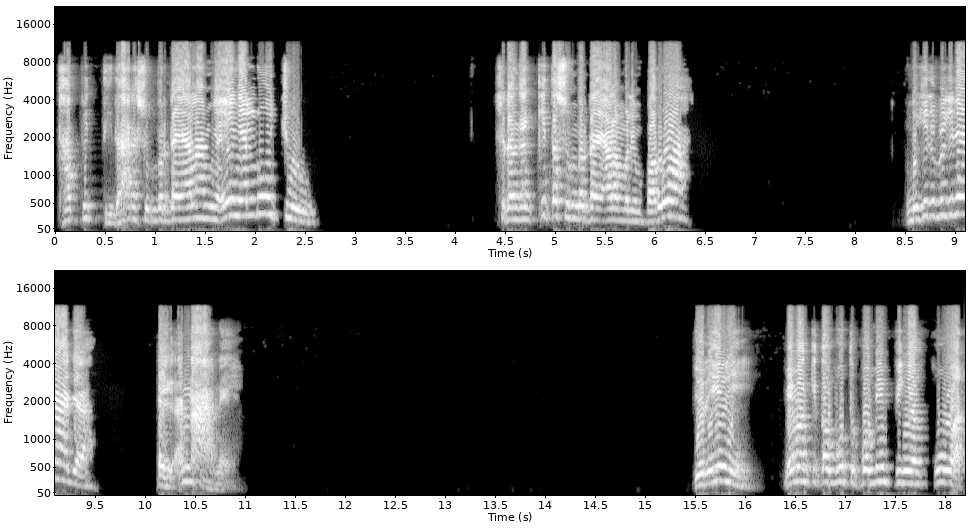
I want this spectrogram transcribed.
tapi tidak ada sumber daya alamnya. Ini yang lucu. Sedangkan kita sumber daya alam melimpah ruah. Begini-begini aja. Eh, aneh. Jadi ini Memang kita butuh pemimpin yang kuat,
